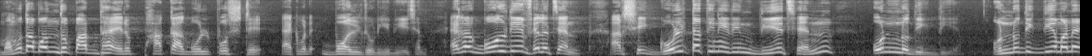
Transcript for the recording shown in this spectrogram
মমতা বন্দ্যোপাধ্যায়ের ফাঁকা গোলপোস্টে একেবারে বল জড়িয়ে দিয়েছেন। একবার গোল দিয়ে ফেলেছেন, আর সেই গোলটা তিনি এদিন দিয়েছেন অন্য দিক দিয়ে। অন্য দিক দিয়ে মানে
